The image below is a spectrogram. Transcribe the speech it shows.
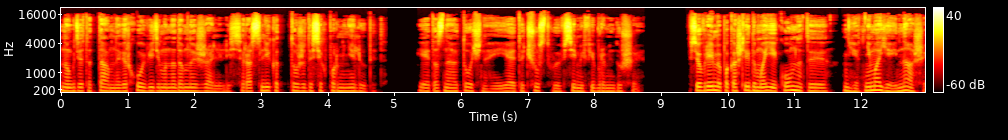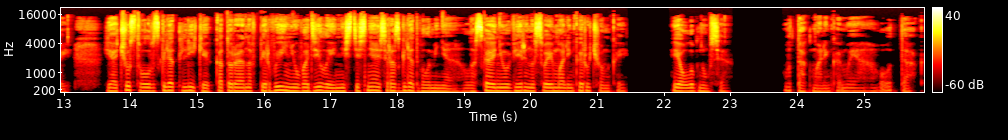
но где-то там, наверху, видимо, надо мной жалились, раз Лика тоже до сих пор меня любит. Я это знаю точно, и я это чувствую всеми фибрами души. Все время, пока шли до моей комнаты... Нет, не моей, нашей. Я чувствовал взгляд Лики, который она впервые не уводила и, не стесняясь, разглядывала меня, лаская неуверенно своей маленькой ручонкой. Я улыбнулся. «Вот так, маленькая моя, вот так.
